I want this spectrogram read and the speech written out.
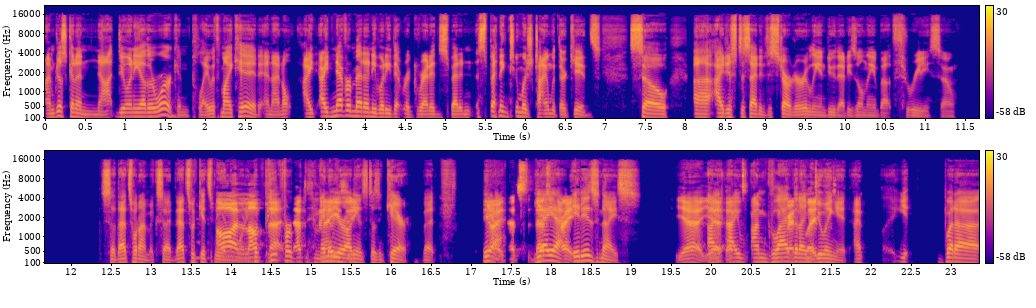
I'm just gonna not do any other work and play with my kid. And I don't I I never met anybody that regretted spending spending too much time with their kids. So uh, I just decided to start early and do that. He's only about three, so so that's what I'm excited. That's what gets me. Oh, I love that. For, I know your audience doesn't care, but yeah, no, that's, that's yeah, yeah. Great. It is nice. Yeah, yeah. I, I am glad that I'm doing it. I, but uh,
